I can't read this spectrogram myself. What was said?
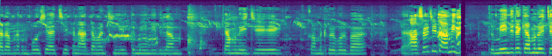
আর আমরা এখন বসে আছি এখানে আড্ডা মারছি তো মেহেন্দি দিলাম। কেমন হয়েছে? কমেন্ট করে বলবা। আশা করছি এটা আমি তো মেহেন্দিটা কেমন হয়েছে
